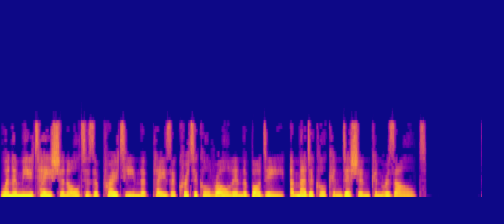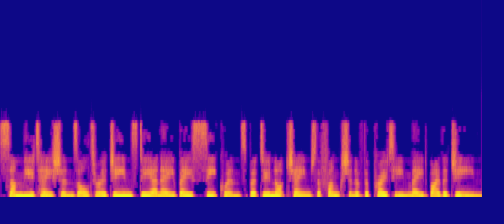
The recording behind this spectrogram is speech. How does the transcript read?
When a mutation alters a protein that plays a critical role in the body, a medical condition can result. Some mutations alter a gene's DNA base sequence but do not change the function of the protein made by the gene.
